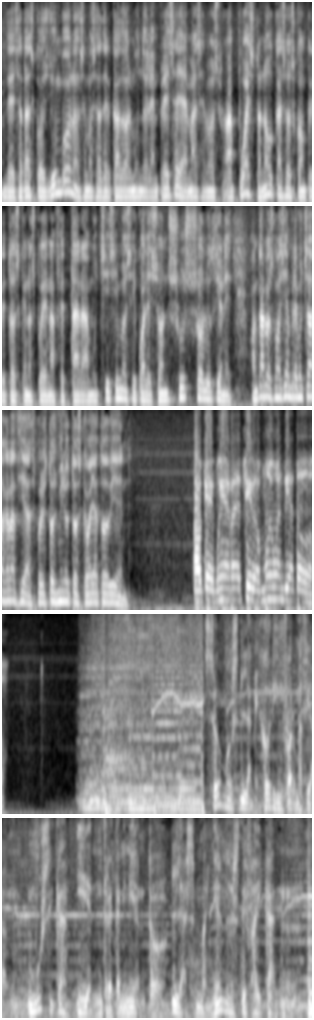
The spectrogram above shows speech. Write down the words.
de Desatascos Jumbo nos hemos acercado al mundo de la empresa y además hemos apuesto ¿no? casos concretos que nos pueden afectar a muchísimos y cuáles son sus soluciones. Juan Carlos, como siempre, muchas gracias por estos minutos, que vaya todo bien. Ok, muy agradecido, muy buen día a todos. Somos la mejor información, música y entretenimiento. Las mañanas de Faikán.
